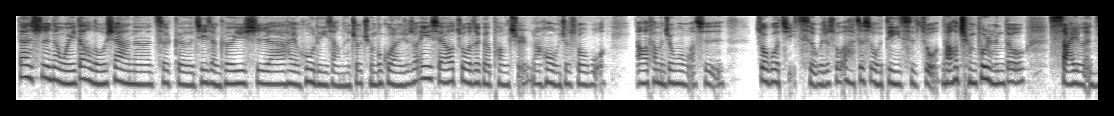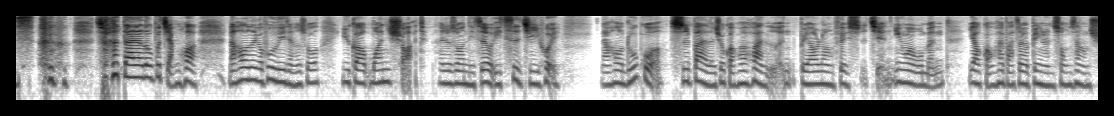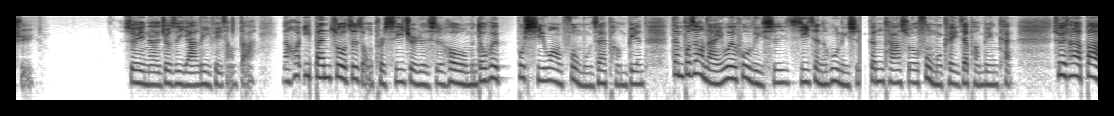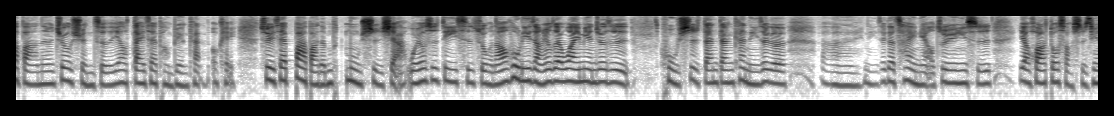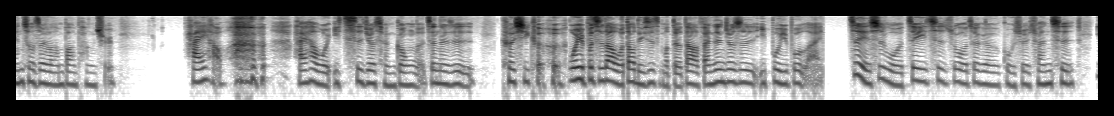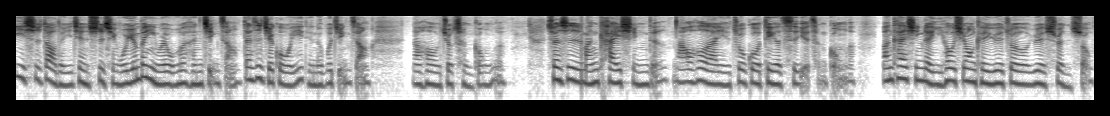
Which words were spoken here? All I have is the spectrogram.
但是呢，我一到楼下呢，这个急诊科医师啊，还有护理长呢，就全部过来就说：“哎，谁要做这个 puncture？” 然后我就说我，然后他们就问我是。做过几次，我就说啊，这是我第一次做，然后全部人都 silence，所以大家都不讲话。然后那个护理长就说，You got one shot，他就说你只有一次机会，然后如果失败了就赶快换人，不要浪费时间，因为我们要赶快把这个病人送上去。所以呢，就是压力非常大。然后一般做这种 procedure 的时候，我们都会不希望父母在旁边。但不知道哪一位护理师，急诊的护理师跟他说，父母可以在旁边看。所以他的爸爸呢，就选择要待在旁边看。OK，所以在爸爸的目视下，我又是第一次做，然后护理长又在外面，就是虎视眈眈看你这个，呃，你这个菜鸟住院医师要花多少时间做这个 lamb puncture。还好，还好，我一次就成功了，真的是可喜可贺。我也不知道我到底是怎么得到，反正就是一步一步来。这也是我这一次做这个骨髓穿刺意识到的一件事情。我原本以为我会很紧张，但是结果我一点都不紧张，然后就成功了，算是蛮开心的。然后后来也做过第二次，也成功了，蛮开心的。以后希望可以越做越顺手。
